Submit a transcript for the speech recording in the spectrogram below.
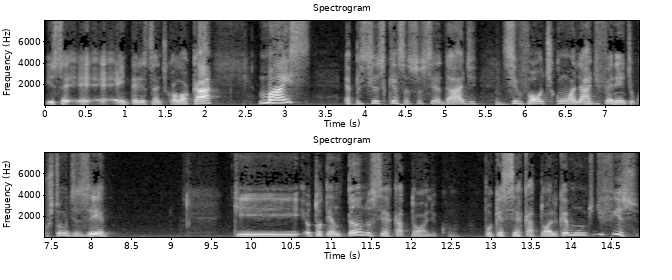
isso é, é, é interessante colocar, mas é preciso que essa sociedade se volte com um olhar diferente. Eu costumo dizer que eu estou tentando ser católico, porque ser católico é muito difícil.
